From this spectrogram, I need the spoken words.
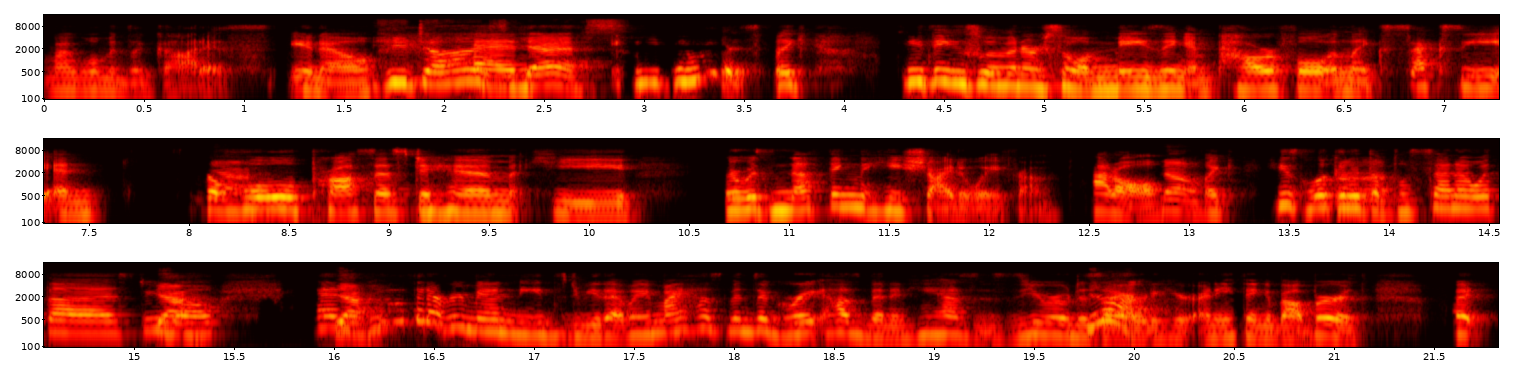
my woman's a goddess, you know? He does. And- yes. He does. Like he thinks women are so amazing and powerful and like sexy and the Yeah. whole process to him, he there was nothing that he shied away from at all. No. Like he's looking at the Uh-uh. placenta with us, you Yeah. know. And Yeah. not that every man needs to be that way. My husband's a great husband and he has zero desire to hear anything about birth. But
